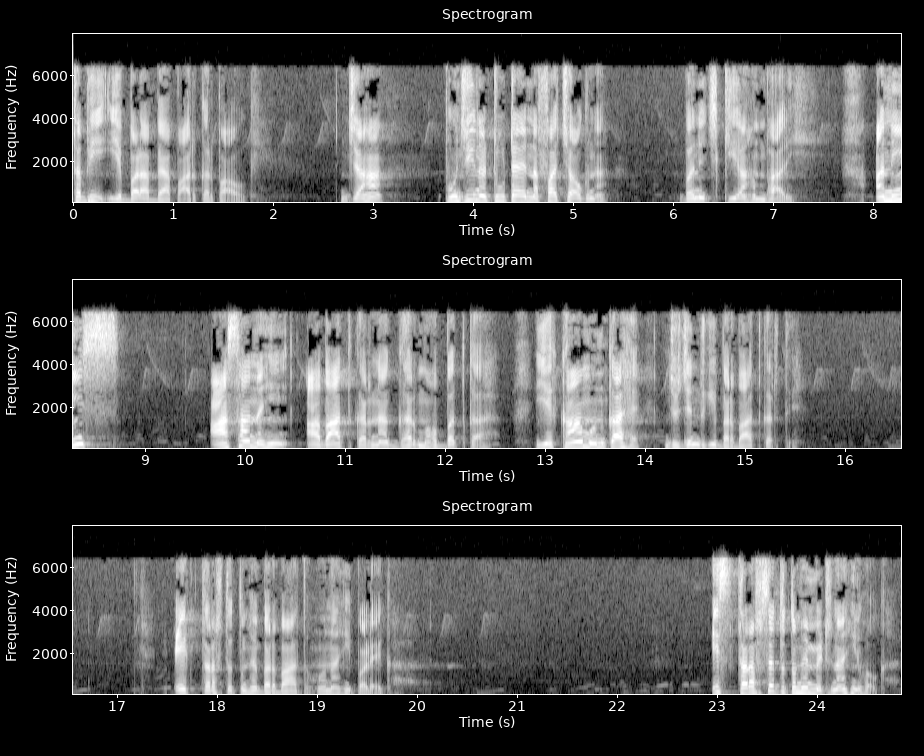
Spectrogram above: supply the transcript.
तभी यह बड़ा व्यापार कर पाओगे। जहाँ पूंजी न टूटे, नफा चौगना बनिज किया हम भारी। अनीस, आशा नहीं, आबाद करना घर मोहब्बत का यह काम उनका है जो ज़िंदगी बर्बाद करते। एक तरफ़ तो तुम्हें बर्बाद होना ही पड़ेगा। इस तरफ़ से तो तुम्हें मिटना ही होगा।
